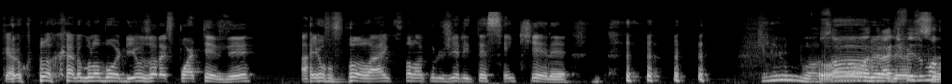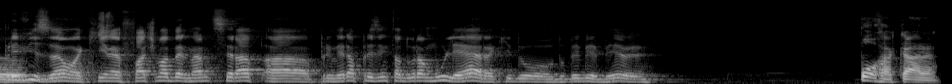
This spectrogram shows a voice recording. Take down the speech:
Quero colocar no Globo News ou na Sport TV. Aí eu vou lá e coloco no GNT sem querer. Bom, o Samuel oh, Andrade fez uma previsão aqui, né? Fátima Bernardes será a primeira apresentadora mulher aqui do, do BBB. Porra, cara,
